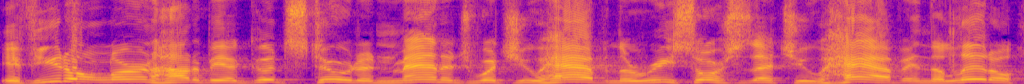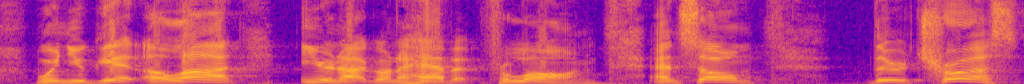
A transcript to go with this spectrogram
If you don't learn how to be a good steward and manage what you have and the resources that you have in the little, when you get a lot, you're not going to have it for long. And so their trust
